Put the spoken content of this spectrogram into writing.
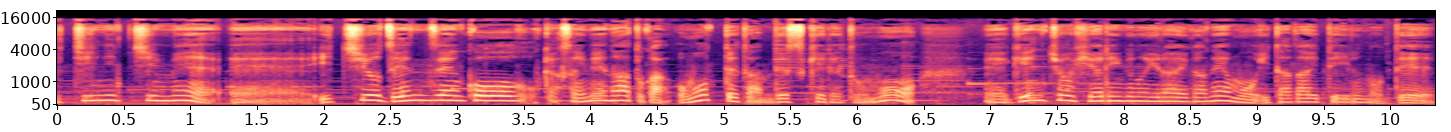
1日目、えー、一応全然こうお客さんいねえなとか思ってたんですけれども、えー、現状ヒアリングの依頼がねもういただいているので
